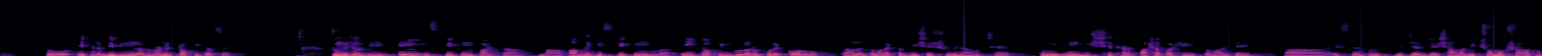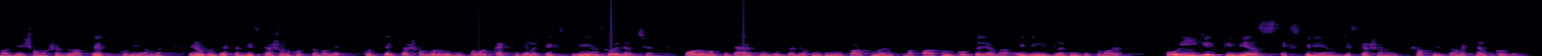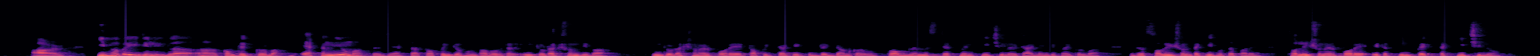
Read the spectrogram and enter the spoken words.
তো এখানে বিভিন্ন ধরনের টপিক আছে। তুমি যদি এই স্পিকিং পার্টটা বা পাবলিক স্পিকিংগুলো এই টপিকগুলোর উপরে করো, তাহলে তোমার একটা বিশেষ সুবিধা হচ্ছে। তুমি ইংলিশ শেখার পাশাপাশি তোমার যেই এক্সটেম্পল স্পিচের যে সামাজিক সমস্যা অথবা যে সমস্যাগুলো ফেস করি আমরা, এর উপর যে একটা ডিসকাশন করতে বলে, প্রত্যেকটা সম্পর্কে কিন্তু তোমার প্র্যাকটিক্যাল একটা এক্সপিরিয়েন্স হয়ে যাচ্ছে, পরবর্তীতে আইএসএসবিতে যখন তুমি পারফরমেন্স বা পারফর্ম করতে যাবা, এই জিনিসগুলো কিন্তু তোমার ওই যে প্রিভিয়াস এক্সপিরিয়েন্স ডিসকাশনে সব কিছুতে অনেক হেল্প করবে। আর কীভাবে এই জিনিসগুলা কমপ্লিট করবা? একটা নিয়ম আছে যে একটা টপিক যখন পাবো, ওটার ইন্ট্রোডাকশন দিবা। ইন্ট্রোডাকশনের পরে টপিকটাকে একটু ব্রেকডাউন করব প্রবলেম স্টেটমেন্ট কী ছিল এটা আইডেন্টিফাই করবা। এটার সলিউশনটা কী হতে পারে? সলিউশনের পরে এটার ইম্প্যাক্টটা কী ছিল?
